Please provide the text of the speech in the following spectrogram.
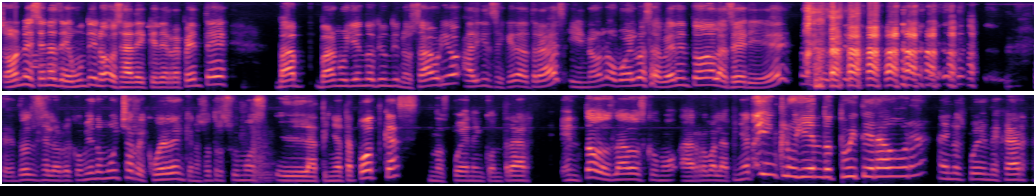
Son escenas de un dino, o sea, de que de repente va, van huyendo de un dinosaurio, alguien se queda atrás y no lo vuelvas a ver en toda la serie, ¿eh? Entonces se lo recomiendo mucho. Recuerden que nosotros fuimos La Piñata Podcast. Nos pueden encontrar en todos lados como arroba la piñata, incluyendo Twitter ahora. Ahí nos pueden dejar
